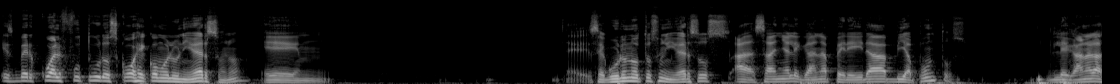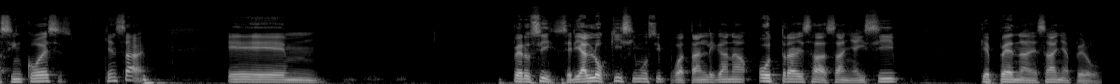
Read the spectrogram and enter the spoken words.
es, ver cuál futuro escoge como el universo, ¿no? Eh, eh, seguro en otros universos a Hazaña le gana a Pereira vía puntos. Le gana las cinco veces. ¿Quién sabe? Em, pero sí, sería loquísimo si Poatán le gana otra vez a Hazaña. Y sí, qué pena de Hazaña, pero...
